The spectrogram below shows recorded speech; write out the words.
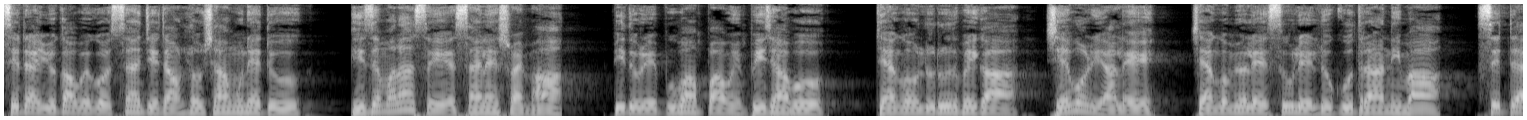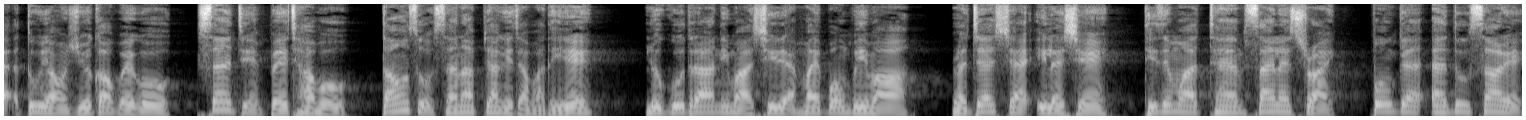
စစ်တပ်ရွေးကောက်ပွဲကိုစန့်ကျင်ကြောင်းလှုပ်ရှားမှုနဲ့တူဒီဇင်ဘာလ10ရက် Silent Strike မှာပြည်သူတွေပူးပေါင်းပါဝင်ပေးကြဖို့ရန်ကုန်လူထုတပိတ်ကရဲဘော်တွေကလည်းရန်ကုန်မြို့လေစုလေလူကူတရာနီမှာစစ်တပ်အတူရောင်ရွေးကောက်ပွဲကိုစန့်ကျင်ပယ်ချဖို့တောင်းဆိုဆန္ဒပြခဲ့ကြပါသေးတယ်လူကူတရာနီမှာရှိတဲ့အမိုက်ပုံးပေးမှာ rejection election ဒီဇင်ဘာ10 Silent Strike ပုံကန်အန်သူစတဲ့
